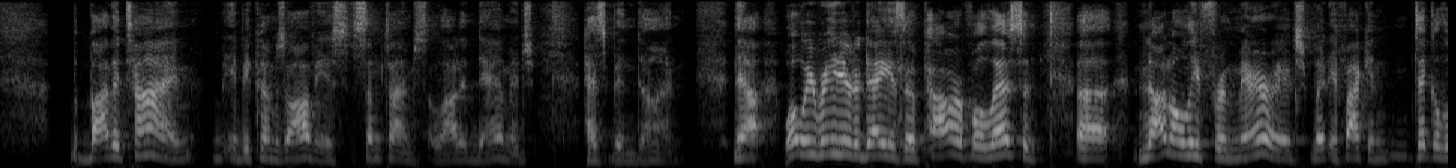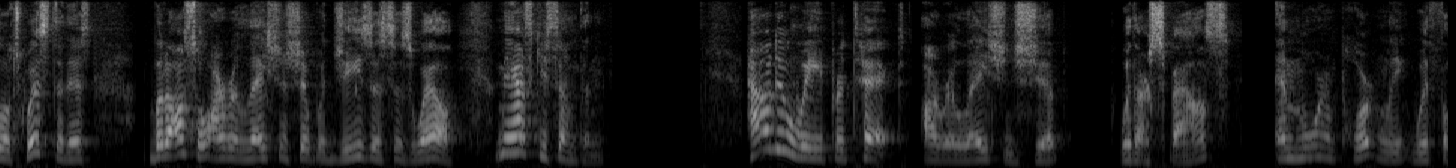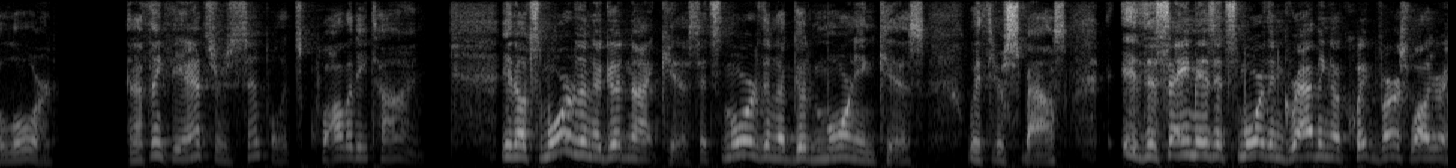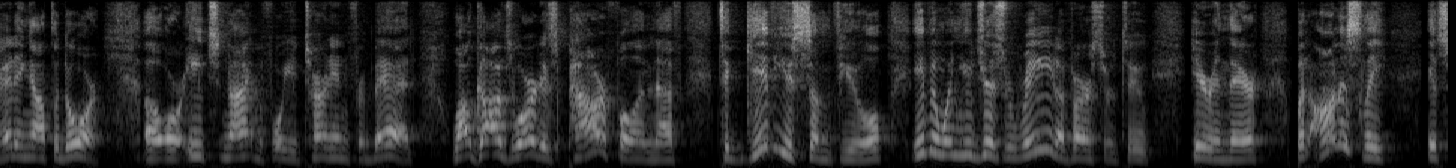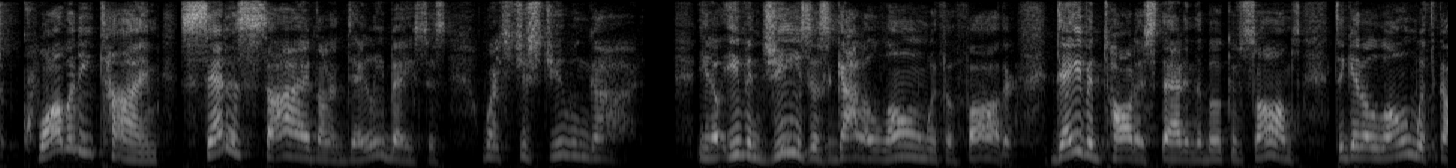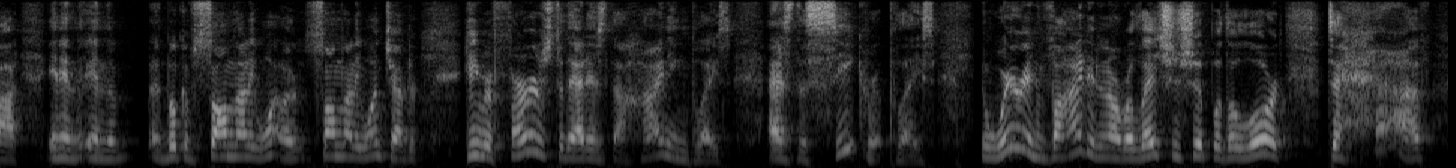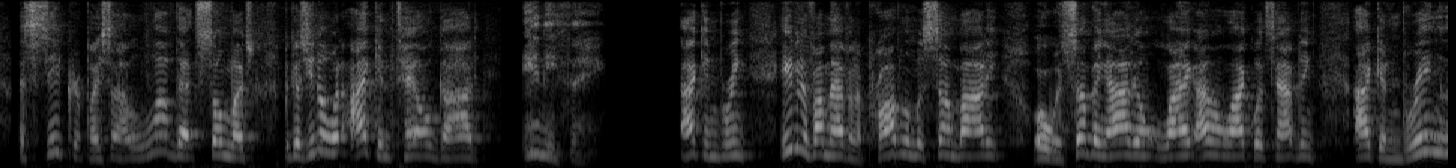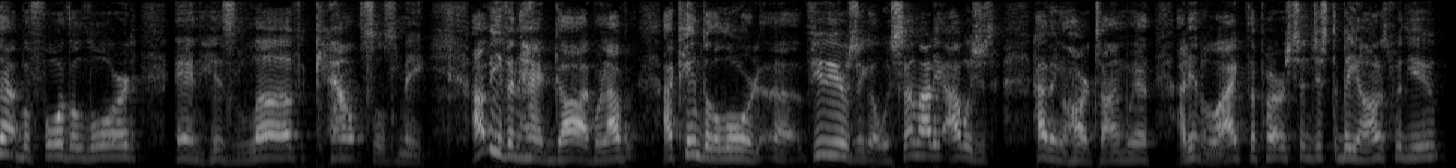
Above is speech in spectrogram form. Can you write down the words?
But by the time it becomes obvious, sometimes a lot of damage has been done. Now, what we read here today is a powerful lesson, uh, not only for marriage, but if I can take a little twist to this, but also our relationship with Jesus as well. Let me ask you something. How do we protect our relationship with our spouse and more importantly, with the Lord? And I think the answer is simple it's quality time. You know, it's more than a good night kiss. It's more than a good morning kiss with your spouse. It's the same as it's more than grabbing a quick verse while you're heading out the door uh, or each night before you turn in for bed. While God's word is powerful enough to give you some fuel, even when you just read a verse or two here and there, but honestly, it's quality time set aside on a daily basis where it's just you and God. You know, even Jesus got alone with the Father. David taught us that in the book of Psalms to get alone with God. And in, in the book of Psalm 91, or Psalm 91 chapter, he refers to that as the hiding place, as the secret place. We're invited in our relationship with the Lord to have a secret place. And I love that so much because you know what? I can tell God anything. I can bring, even if I'm having a problem with somebody or with something I don't like, I don't like what's happening, I can bring that before the Lord and His love counsels me. I've even had God, when I, I came to the Lord uh, a few years ago with somebody I was just having a hard time with. I didn't like the person, just to be honest with you.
